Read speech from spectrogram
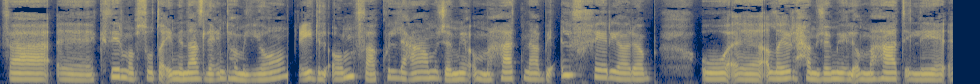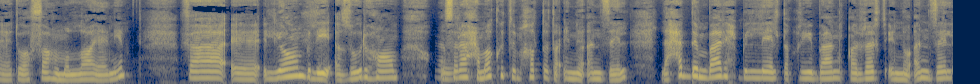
فكثير مبسوطة إني نازلة عندهم اليوم عيد الأم. فكل عام وجميع أمهاتنا بألف خير يا رب. والله يرحم جميع الأمهات اللي آه، توفاهم الله يعني. فاليوم بدي أزورهم. صراحة ما كنت مخططة إنه أنزل. لحد امبارح بالليل تقريبا قررت إنه أنزل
